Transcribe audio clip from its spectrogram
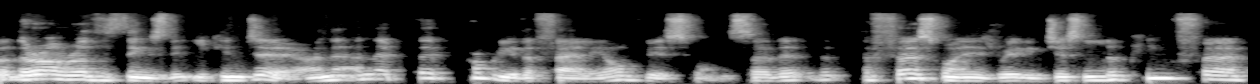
But there are other things that you can do, and, and they're, they're probably the fairly obvious ones. So the, the, the first one is really just looking for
